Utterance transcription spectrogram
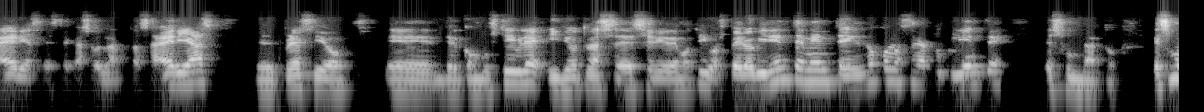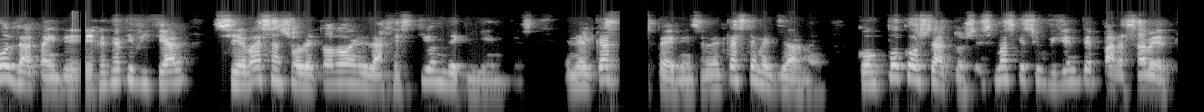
aéreas, en este caso de las rutas aéreas, del precio del combustible y de otras serie de motivos. Pero evidentemente el no conocer a tu cliente es un dato. Small Data e inteligencia artificial se basan sobre todo en la gestión de clientes. En el Customer Experience, en el Customer Journey, con pocos datos es más que suficiente para saber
